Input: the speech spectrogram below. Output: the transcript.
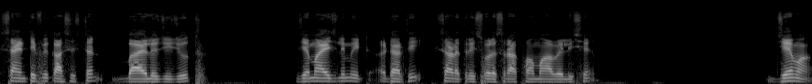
સાયન્ટિફિક આસિસ્ટન્ટ બાયોલોજી જૂથ, જેમાં એજ લિમિટ અઢારથી સાડત્રીસ વર્ષ રાખવામાં આવેલી છે. જેમાં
